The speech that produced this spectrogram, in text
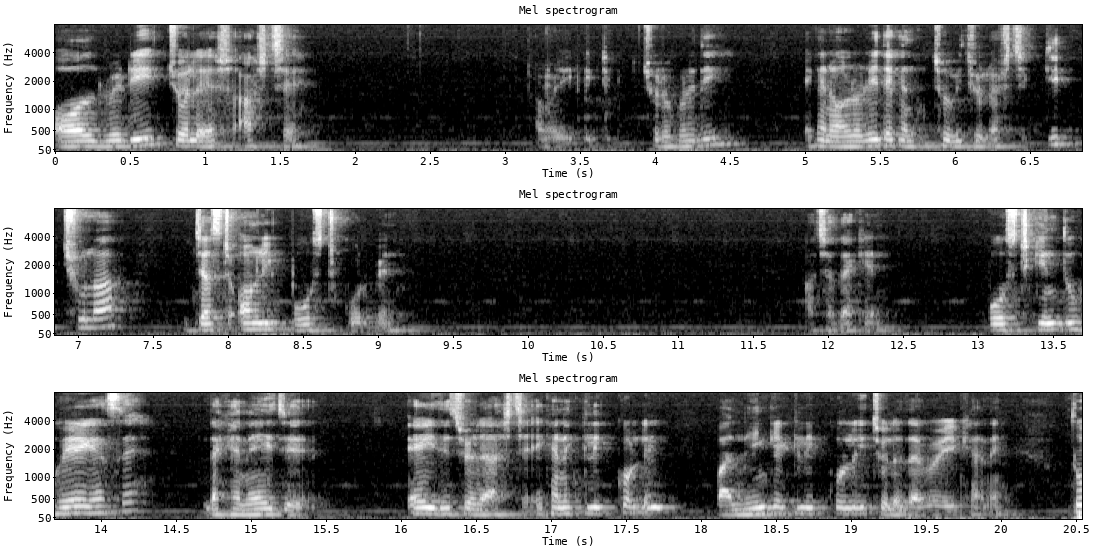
অলরেডি চলে আসছে। আবার একটু ছোটো করে দিই। এখানে অলরেডি দেখেন ছবি চলে আসছে। কিচ্ছু না জাস্ট অনলি পোস্ট করবেন। আচ্ছা দেখেন। পোস্ট কিন্তু হয়ে গেছে। দেখেন, এই যে এই যে চলে আসছে। এখানে ক্লিক করলেই বা লিঙ্কে ক্লিক করলেই চলে যাবে এইখানে। তো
